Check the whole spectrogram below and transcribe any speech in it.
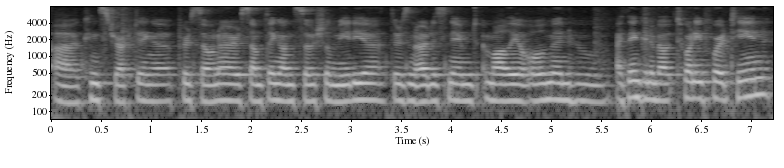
uh, constructing a persona or something on social media. There's an artist named Amalia Ulman who I think in about 2014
